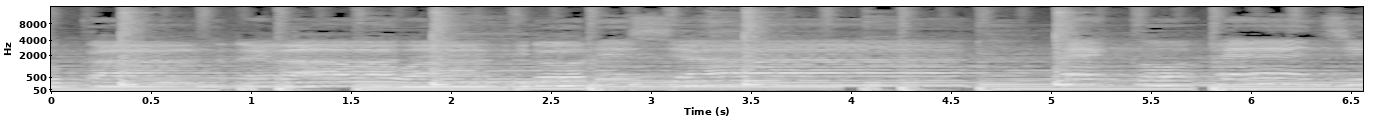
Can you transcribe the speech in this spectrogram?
persatukan relawan Indonesia. Ekoenzim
